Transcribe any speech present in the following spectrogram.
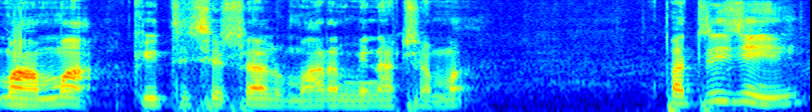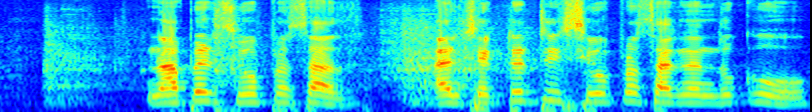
మా అమ్మ కీర్తిశేషురాలు మారం మీనాక్షమ్మ. పత్రిజీ నా పేరు శివప్రసాద్. ఆయన సెక్రటరీ శివప్రసాద్ అందుకు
